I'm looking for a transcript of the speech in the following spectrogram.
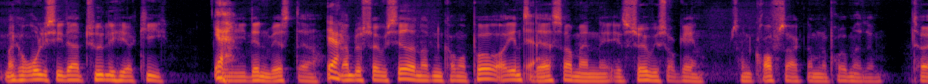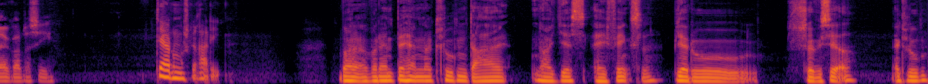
Man kan roligt sige, at der er et tydeligt hierarki Ja. i den vest der. Ja. Man bliver serviceret, når den kommer på, og indtil Ja. da, så er man øh, et serviceorgan. Sådan groft sagt, når man er prøvemedlem. Tør jeg godt at sige. Det har du måske ret i. Hvor- Hvordan behandler klubben dig, når Jes er i fængsel? Bliver du serviceret af klubben?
